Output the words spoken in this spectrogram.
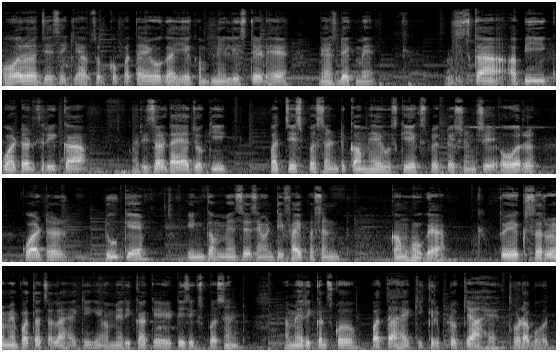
और जैसे कि आप सबको पता ही होगा, ये कंपनी लिस्टेड है नेस्डेक में, जिसका अभी क्वार्टर थ्री का रिज़ल्ट आया जो कि 25 परसेंट कम है उसकी एक्सपेक्टेशन से और क्वार्टर टू के इनकम में से 75 परसेंट कम हो गया। तो एक सर्वे में पता चला है कि अमेरिका के 86 परसेंट अमेरिकन को पता है कि क्रिप्टो क्या है, थोड़ा बहुत।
